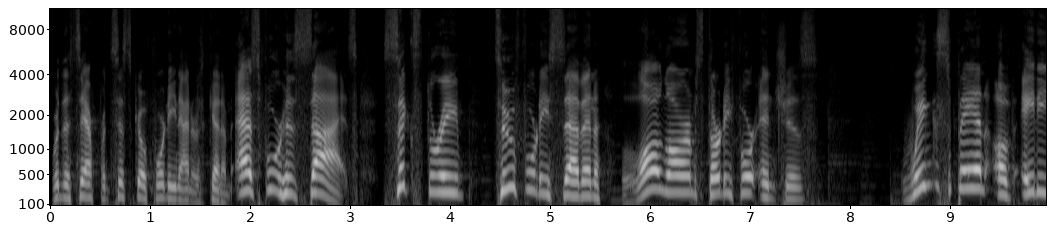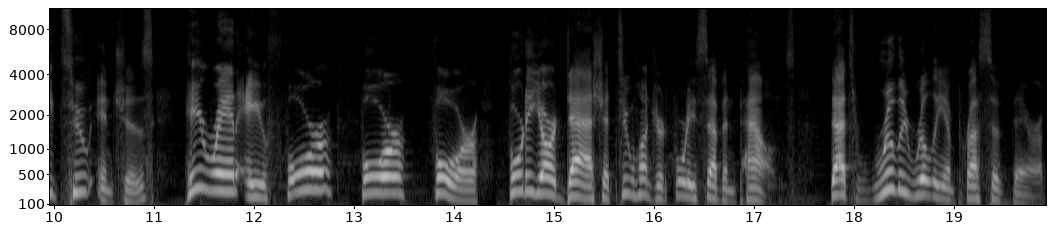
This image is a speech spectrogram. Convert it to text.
where the San Francisco 49ers get him. As for his size, 6'3, 247, long arms, 34 inches, wingspan of 82 inches. He ran a 4'4'4 40 yard dash at 247 pounds. That's really, really impressive there.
